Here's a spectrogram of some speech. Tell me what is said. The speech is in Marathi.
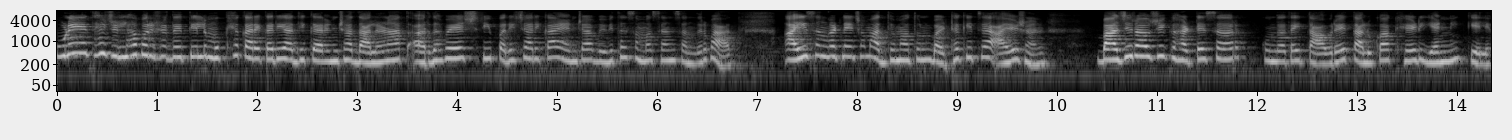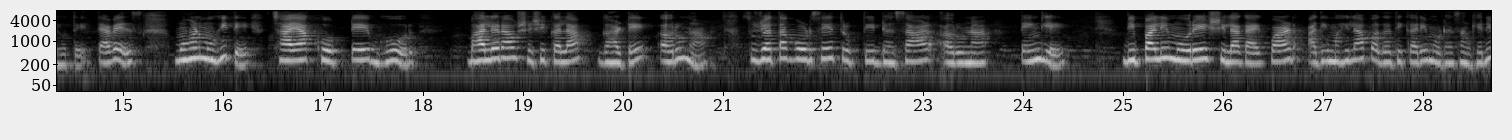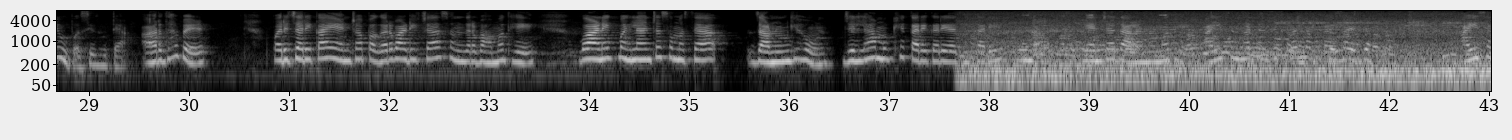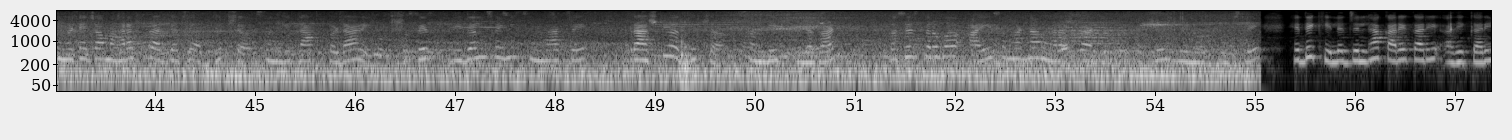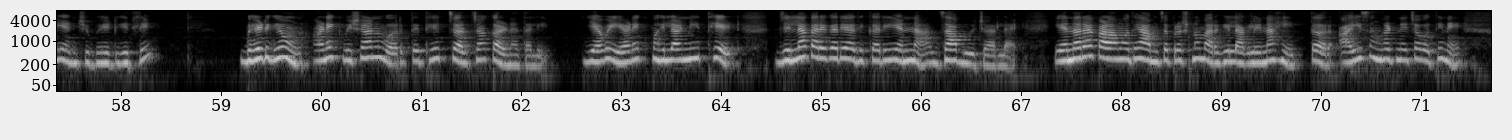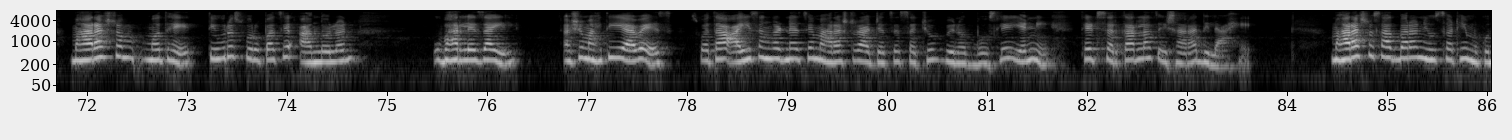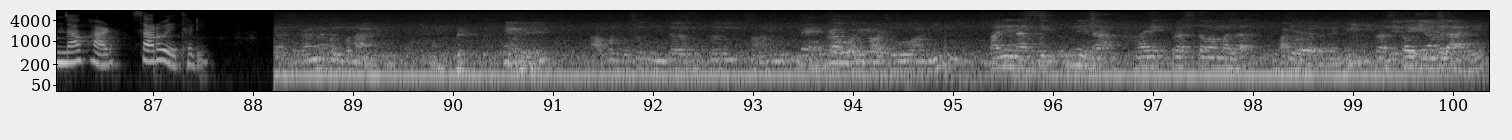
पुणे येथे जिल्हा परिषदेतील मुख्य कार्यकारी अधिकाऱ्यांच्या दालनात अर्धवेळ श्री परिचारिका यांच्या विविध समस्यांसंदर्भात आई संघटनेच्या माध्यमातून बैठकीचे आयोजन बाजीरावजी घाटे सर कुंदाताई तावरे तालुका खेड यांनी केले होते. त्यावेळेस मोहन मोहिते छाया खोपटे भोर भालेराव शशिकला घाटे अरुणा सुजाता गोडसे तृप्ती ढसाळ अरुणा टेंगले दीपाली मोरे शिला गायकवाड आदी महिला पदाधिकारी मोठ्या संख्येने उपस्थित होत्या. अर्धवेळ परिचारिका यांच्या पगारवाढीच्या संदर्भामध्ये व अनेक महिलांच्या समस्या जाणून घेऊन जिल्हा मुख्य कार्यकारी अधिकारी पुणे यांच्या दालनामध्ये आई संघटनेचे आई संघटनेच्या महाराष्ट्र राज्याचे अध्यक्ष संगीता कडाळे तसेच द्विदल सैनिक संघाचे राष्ट्रीय अध्यक्ष संदीप लगाड तसेच सर्व आई संघटना महाराष्ट्र राज्याचे सचिव विनोद भोसले हे देखील जिल्हा कार्यकारी अधिकारी यांची भेट घेतली. भेट घेऊन अनेक विषयांवर तेथे चर्चा करण्यात आली. यावेळी अनेक महिलांनी थेट जिल्हा कार्यकारी अधिकारी यांना जाब विचारलाय. येणाऱ्या काळामध्ये आमचे प्रश्न मार्गी लागले नाहीत तर आई संघटनेच्या वतीने महाराष्ट्रामध्ये तीव्र स्वरूपाचे आंदोलन उभारले जाईल अशी माहिती यावेळेस स्वतः आई संघटनेचे महाराष्ट्र राज्याचे सचिव विनोद भोसले यांनी थेट सरकारलाच इशारा दिला आहे. महाराष्ट्र सातबारा न्यूजसाठी मुकुंदा फाड सारोळे थडी सगळ्यांना कल्पना आहे. आपण तुमच्याबद्दल सहानुभूती पाठवू आणि आणि नाशिकने ना हा एक प्रस्ताव आम्हाला त्यांनी. प्रस्ताव दिलेला आहे.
